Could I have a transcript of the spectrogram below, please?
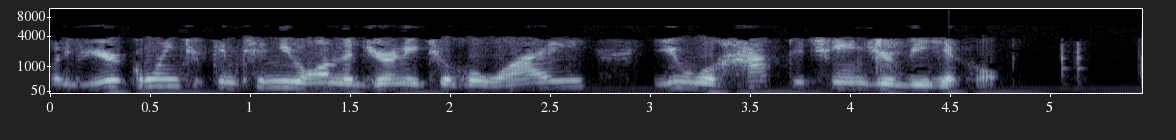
But if you're going to continue on the journey to Hawaii, you will have to change your vehicle.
